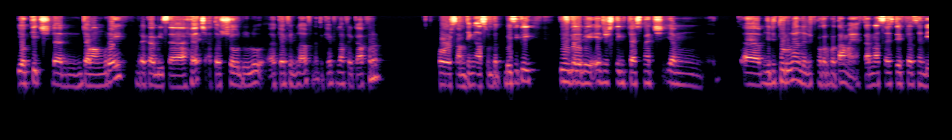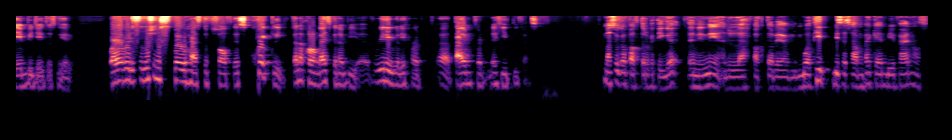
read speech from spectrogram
Jokic dan Jamal Murray mereka bisa hedge atau show dulu uh, Kevin Love nanti Kevin Love recover or something else. But basically this is gonna be interesting chess match yang uh, menjadi turunan dari faktor pertama ya karena size difference yang di MPJ itu sendiri. Whatever the solution Spo has to solve this quickly. Karena kalau nggak it's gonna be a really really hard uh, time for the Heat defense masuk ke faktor ketiga dan ini adalah faktor yang membuat Heat bisa sampai ke NBA Finals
